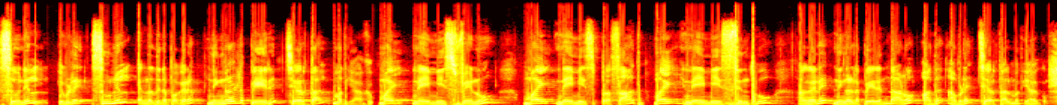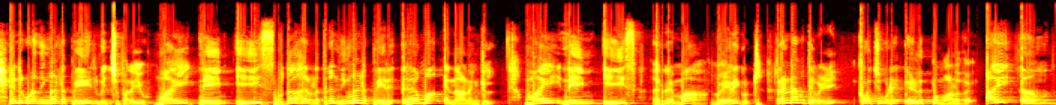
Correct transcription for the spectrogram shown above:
Sunil. ഇവിടെ സുനിൽ എന്നതിന് പകരം നിങ്ങളുടെ പേര് ചേർത്താൽ മതിയാകും. My name is Venu my name is Prasad my name is Sindhu അങ്ങനെ നിങ്ങളുടെ പേരെന്താണോ അത് അവിടെ ചേർത്താൽ മതിയാകും. എന്റെ കൂടെ നിങ്ങളുടെ പേര് വെച്ച് പറയൂ. മൈ നെയിം ഈസ് ഉദാഹരണത്തിന് നിങ്ങളുടെ പേര് രമ എന്നാണെങ്കിൽ. My name is Rama. Very good രണ്ടാമത്തെ വഴി. കുറച്ചുകൂടെ എളുപ്പമാണത്. I am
